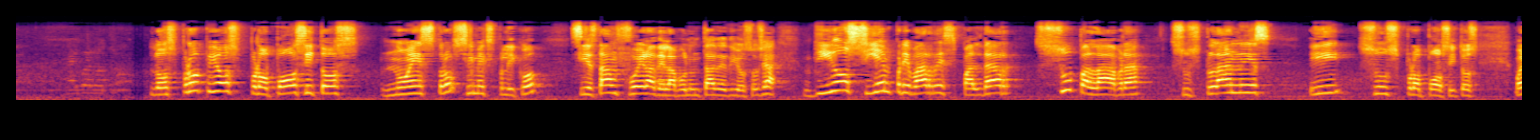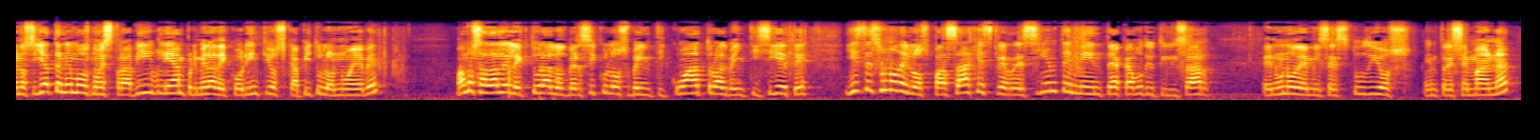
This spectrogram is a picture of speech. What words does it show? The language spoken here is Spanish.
los propios propósitos nuestros, ¿sí me explico? Si están fuera de la voluntad de Dios. O sea, Dios siempre va a respaldar su palabra, sus planes y sus propósitos. Bueno, si ya tenemos nuestra Biblia en Primera de Corintios capítulo 9, vamos a darle lectura a los versículos 24 al 27 y este es uno de los pasajes que recientemente acabo de utilizar en uno de mis estudios entre semana.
